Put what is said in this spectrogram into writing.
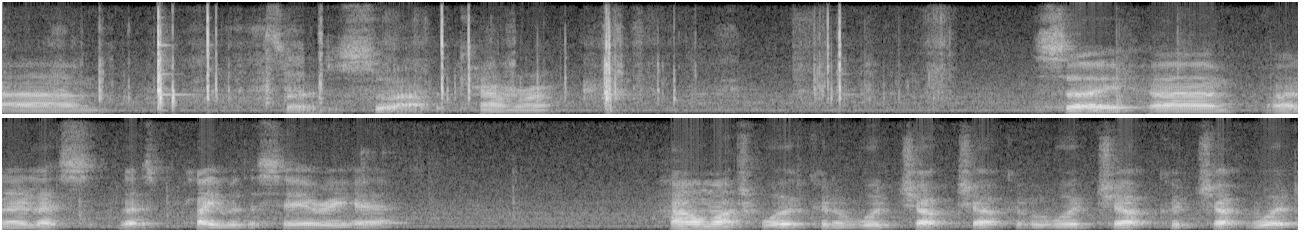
Um, so just sort out the camera. So um, I don't know. Let's let's play with the Siri here. How much wood can a woodchuck chuck if a woodchuck could chuck wood?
